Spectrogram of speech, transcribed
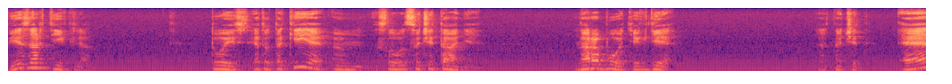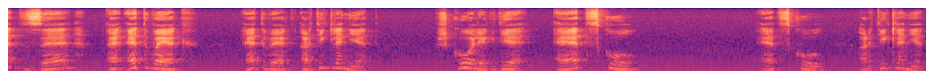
без артикля. То есть это такие эм, словосочетания на работе, где? Значит, at the, at work, at артикля нет. В школе, где? At school, at school, артикля нет.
